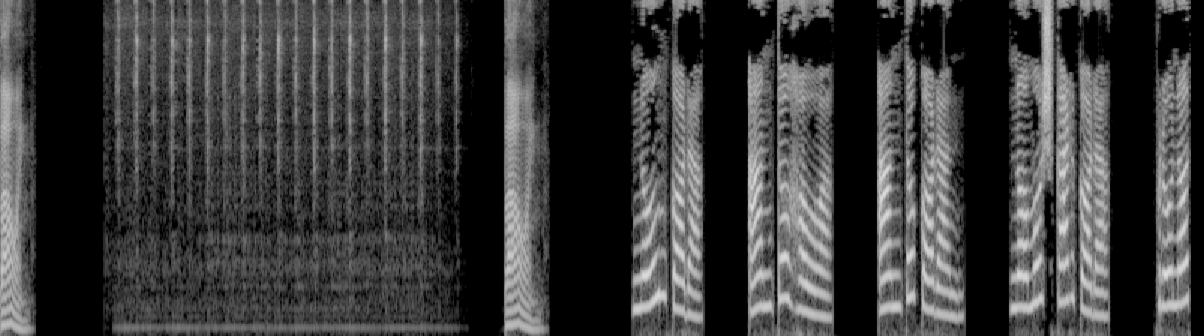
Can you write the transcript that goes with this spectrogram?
Bowing, bowing, নোম করা। আন্ত হওয়া। আন্ত করান নমস্কার করা প্রণত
